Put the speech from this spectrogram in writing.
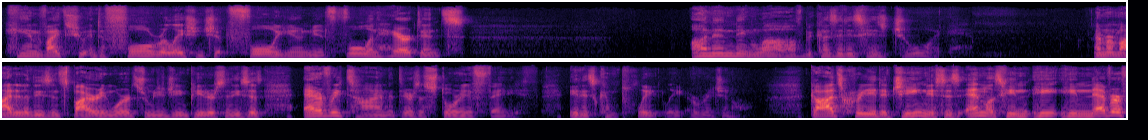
He invites you into full relationship, full union, full inheritance, unending love because it is His joy. I'm reminded of these inspiring words from Eugene Peterson. He says, Every time that there's a story of faith, it is completely original. God's creative genius is endless. He, he, he never,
